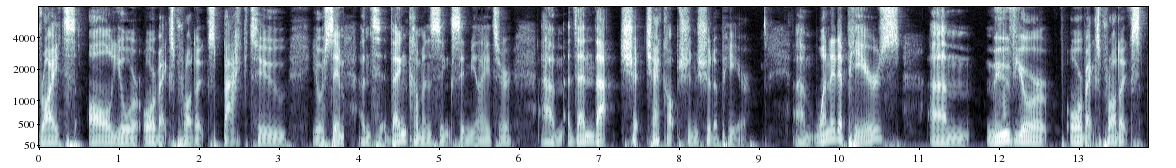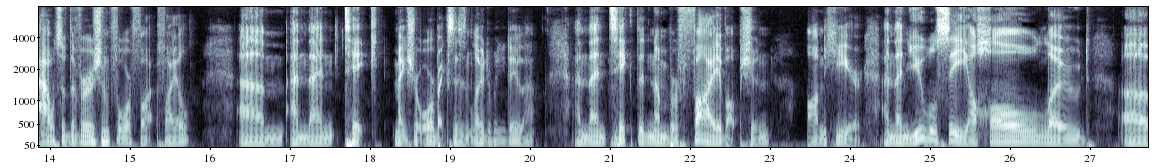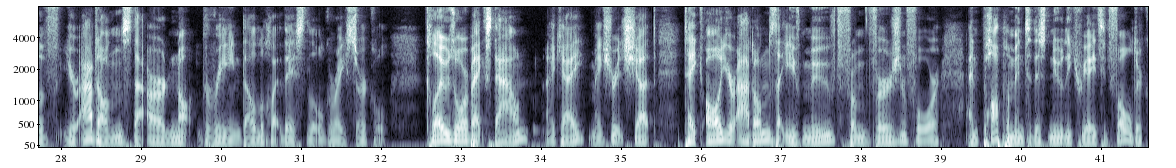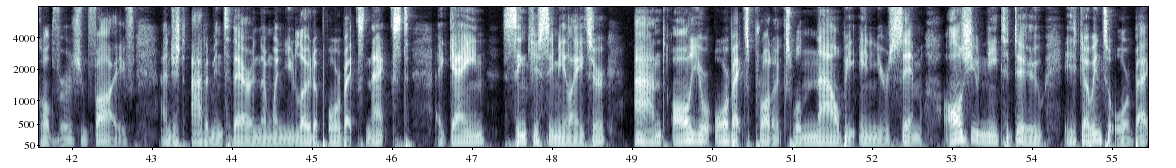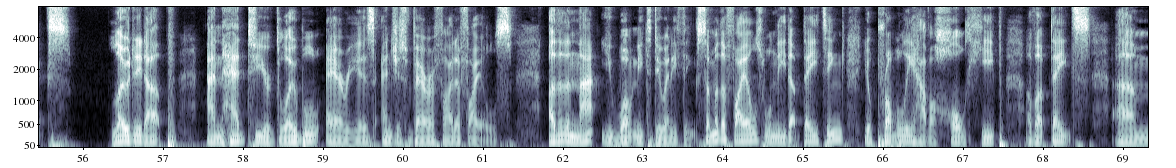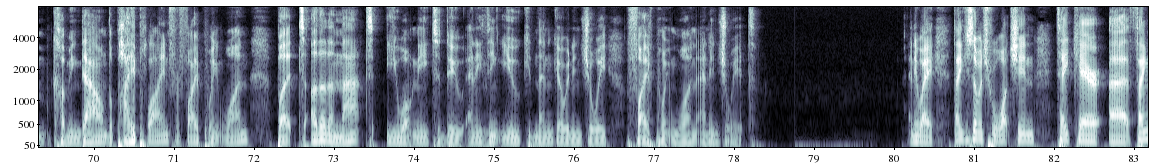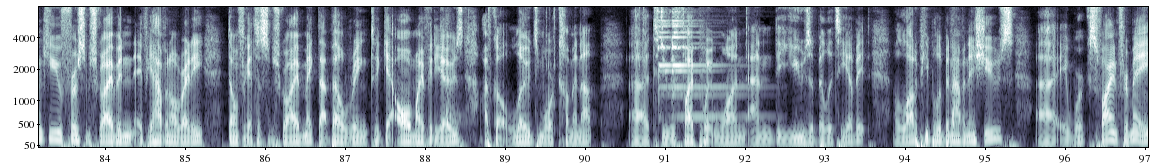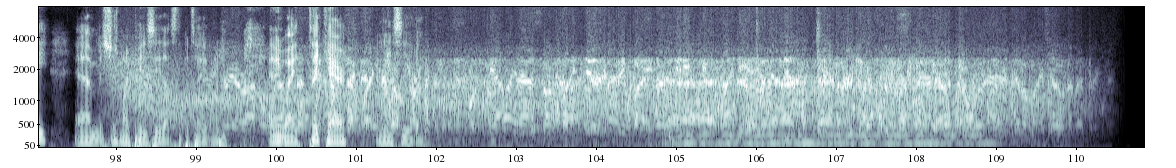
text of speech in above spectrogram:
write all your Orbx products back to your sim and then come and sync simulator. Um, then that ch check option should appear. Um, when it appears um, move your Orbx products out of the version 4 fi file um, and then tick make sure Orbx isn't loaded when you do that and then tick the number five option on here. And then you will see a whole load of your add-ons that are not green. They'll look like this, the little gray circle. Close Orbx down, okay? Make sure it's shut. Take all your add-ons that you've moved from version 4 and pop them into this newly created folder called version 5 and just add them into there. And then when you load up Orbx next, again, sync your simulator and all your Orbx products will now be in your sim. All you need to do is go into Orbx, load it up, and head to your global areas and just verify the files. Other than that, you won't need to do anything. Some of the files will need updating. You'll probably have a whole heap of updates um, coming down the pipeline for 5.1. But other than that, you won't need to do anything. You can then go and enjoy 5.1 and enjoy it. Anyway, thank you so much for watching. Take care. Uh, thank you for subscribing. If you haven't already, don't forget to subscribe. Make that bell ring to get all my videos. I've got loads more coming up uh, to do with 5.1 and the usability of it. A lot of people have been having issues. Uh, it works fine for me. Um, it's just my PC that's the potato. Anyway, take care, and I'll see you again.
